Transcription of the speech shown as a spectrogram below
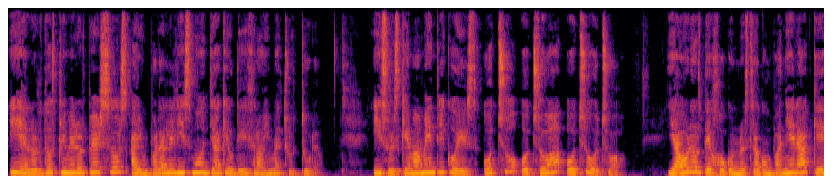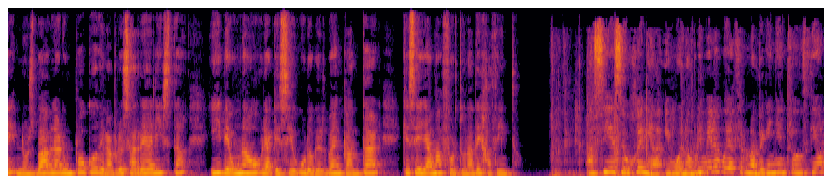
y en los dos primeros versos hay un paralelismo, ya que utiliza la misma estructura. Y su esquema métrico es 8, 8A, 8, 8A. Y ahora os dejo con nuestra compañera que nos va a hablar un poco de la prosa realista y de una obra que seguro que os va a encantar que se llama Fortunata y Jacinta. Así es, Eugenia. Y bueno, primero voy a hacer una pequeña introducción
